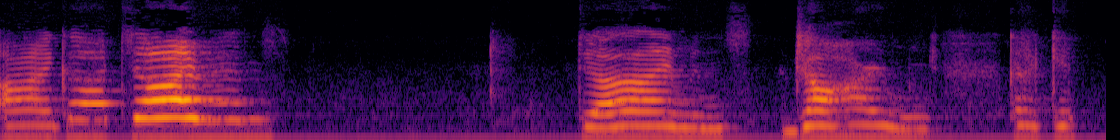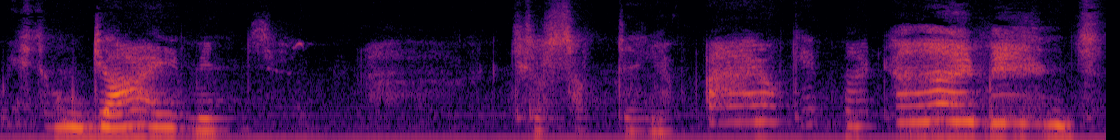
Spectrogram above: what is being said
I got diamonds. Diamonds, diamonds. Gotta get me some diamonds. Just something if I don't get my diamonds.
